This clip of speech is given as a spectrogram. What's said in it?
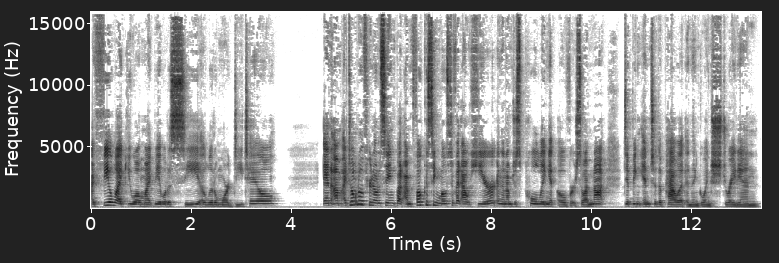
I feel like you all might be able to see a little more detail. And um, I don't know if you're noticing, but I'm focusing most of it out here and then I'm just pulling it over. So I'm not dipping into the palette and then going straight in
